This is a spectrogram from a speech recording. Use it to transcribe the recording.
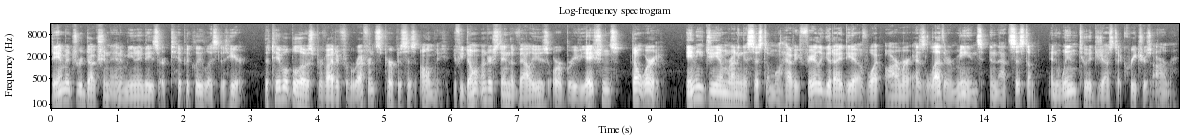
Damage reduction and immunities are typically listed here. The table below is provided for reference purposes only. If you don't understand the values or abbreviations, don't worry. Any GM running a system will have a fairly good idea of what armor as leather means in that system and when to adjust a creature's armor.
